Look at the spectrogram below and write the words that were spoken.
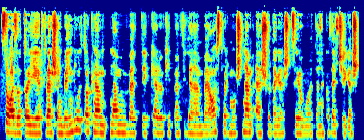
szavazataiért versenybe indultak, nem, nem vették kellőképpen figyelembe azt, hogy most nem elsődleges cél volt ennek az egységes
